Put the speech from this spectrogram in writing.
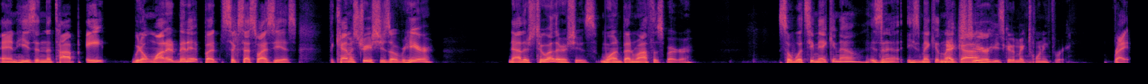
And he's in the top eight. We don't want to admit it, but success wise, he is. The chemistry issues over here. Now there's two other issues. One, Ben Roethlisberger. So what's he making now? Isn't it? He's making like next uh, year, he's going to make twenty three, right?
